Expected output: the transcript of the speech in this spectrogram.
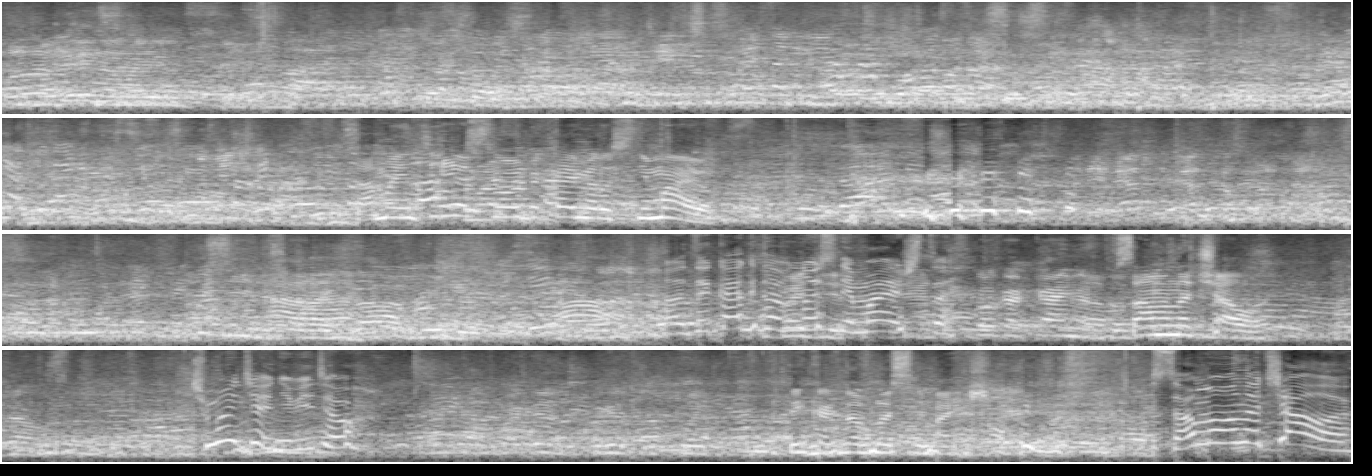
понравиться. Самое интересное, обе камеры снимают. А ты как давно снимаешься? С самого начала. Почему я тебя не видел? Ты как давно снимаешь? С самого начала.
